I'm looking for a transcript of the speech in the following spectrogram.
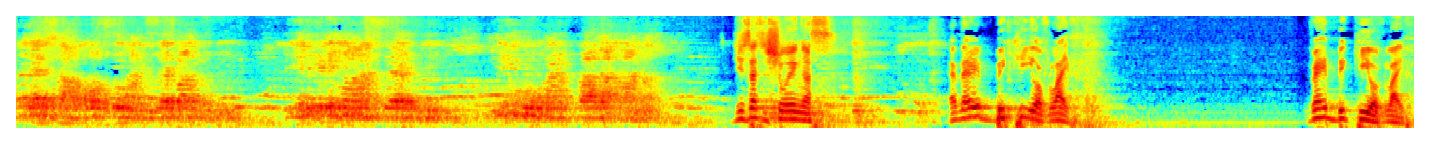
there shall also my servant be. If any man serve me, he will my Father honor. Jesus is showing us a very big key of life. Very big key of life.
